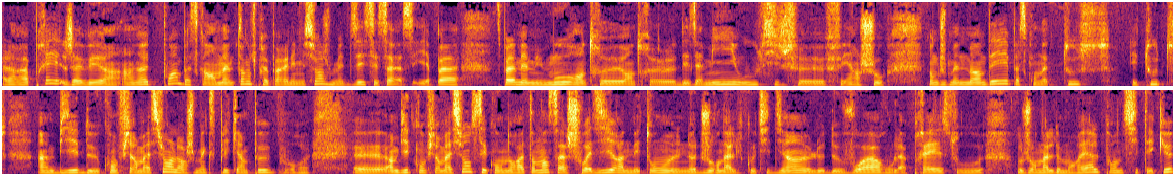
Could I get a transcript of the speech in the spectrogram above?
Alors après, j'avais un, autre point parce qu'en même temps que je préparais l'émission, je me disais c'est ça, y a pas c'est pas le même humour entre entre des amis ou si je fais un show. Donc je me demandais parce qu'on a tous et toutes un biais de confirmation. Alors je m'explique un peu pour euh, un biais de confirmation, c'est qu'on aura tendance à choisir, admettons, euh, notre journal quotidien, euh, Le Devoir ou La Presse ou au Journal de Montréal, pour ne citer que,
